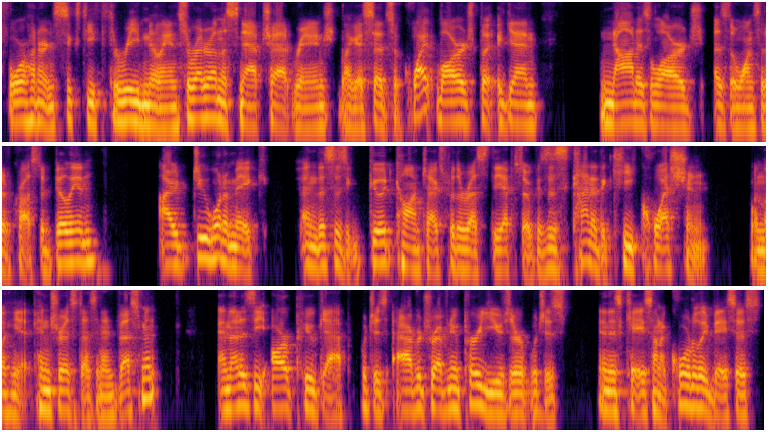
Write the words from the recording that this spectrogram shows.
463 million. So right around the Snapchat range, like I said, so quite large, but again, not as large as the ones that have crossed a billion. I do want to make, and this is a good context for the rest of the episode because this is kind of the key question when looking at Pinterest as an investment and that is the ARPU gap, which is average revenue per user, which is in this case on a quarterly basis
